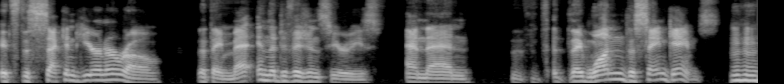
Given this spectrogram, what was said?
it's the second year in a row that they met in the division series and then th- they won the same games. hmm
